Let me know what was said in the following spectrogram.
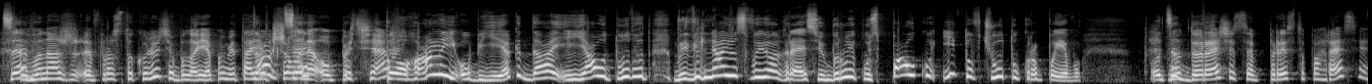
Це Вона ж е, просто колюча була. Я пам'ятаю, Так, якщо це- мене обпече. поганий об'єкт, да, і я отут от вивільняю свою агресію, беру якусь палку і товчу ту кропиву. Оце, Ну, до речі, це приступ агресії?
